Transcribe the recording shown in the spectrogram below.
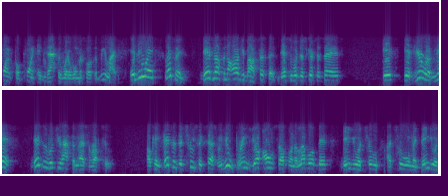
point for point exactly what a woman's supposed to be like. If you ain't listen, there's nothing to argue about, sister. This is what the scripture says. If if you're remiss, this is what you have to measure up to. Okay, this is the true success. When you bring your own self on the level of this, then you a true a true woman. Then you a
